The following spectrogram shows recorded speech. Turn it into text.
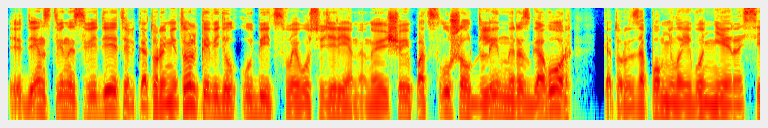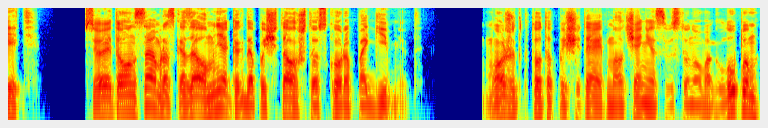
Единственный свидетель, который не только видел убить своего сюзерена, но еще и подслушал длинный разговор, который запомнила его нейросеть. Все это он сам рассказал мне, когда посчитал, что скоро погибнет. Может, кто-то посчитает молчание Свистунова глупым,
